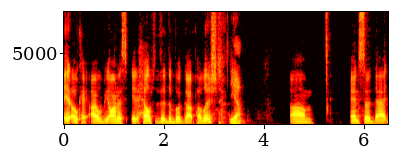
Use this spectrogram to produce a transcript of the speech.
it. Okay, I will be honest. It helped that the book got published. yeah. Um, and so that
